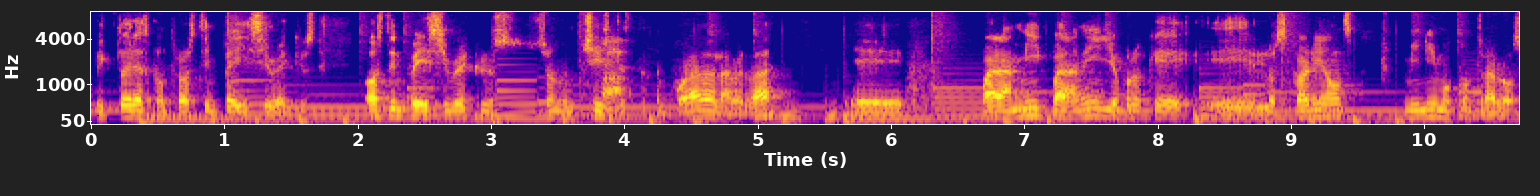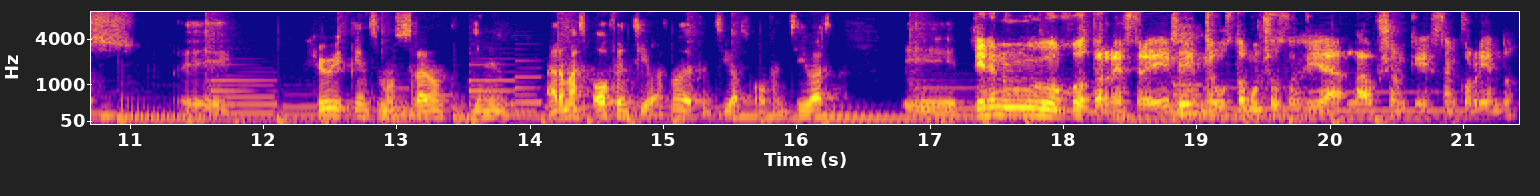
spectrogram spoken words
victorias contra Austin Pay y Syracuse. Austin Pay y Syracuse son un chiste ah. esta temporada, la verdad. para mí, para mí, yo creo que eh, los Cardinals, mínimo contra los eh, Hurricanes, mostraron que tienen armas ofensivas, no defensivas, ofensivas. Eh, tienen un muy buen juego terrestre, me, gustó mucho la opción que están corriendo.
